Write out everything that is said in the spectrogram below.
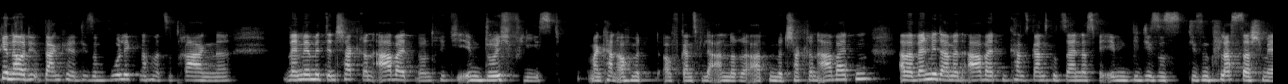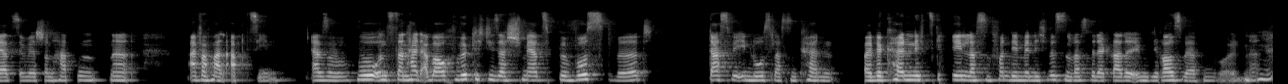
genau, die, danke, die Symbolik nochmal zu tragen. Ne? Wenn wir mit den Chakren arbeiten und Reiki eben durchfließt, man kann auch mit auf ganz viele andere Arten mit Chakren arbeiten. Aber wenn wir damit arbeiten, kann es ganz gut sein, dass wir eben wie dieses, diesen Pflasterschmerz, den wir schon hatten, ne, einfach mal abziehen. Also wo uns dann halt aber auch wirklich dieser Schmerz bewusst wird, dass wir ihn loslassen können. Weil wir können nichts gehen lassen, von dem wir nicht wissen, was wir da gerade irgendwie rauswerfen wollen ne? mhm.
